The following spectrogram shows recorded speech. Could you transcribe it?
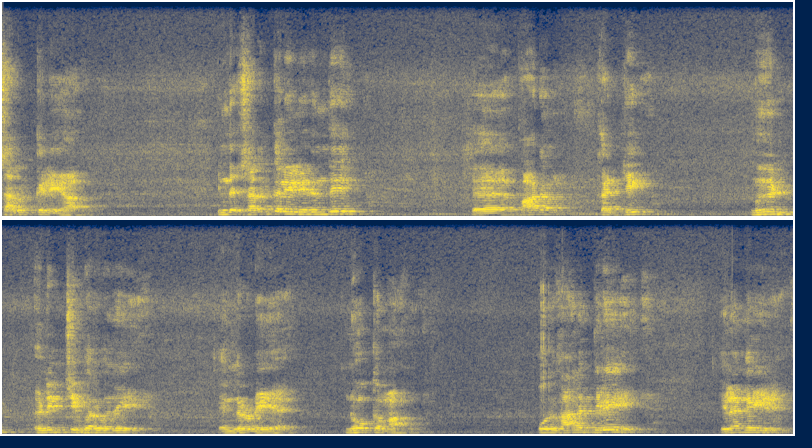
சருக்கலையாகும் இந்த சருக்கலிலிருந்து பாடம் கட்டி மீள் எழுச்சி பெறுவதே எங்களுடைய நோக்கமாகும். ஒரு காலத்திலே இலங்கையில்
